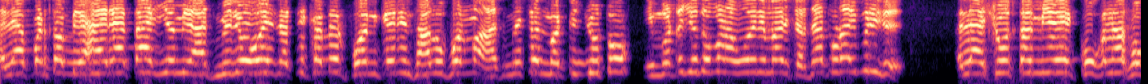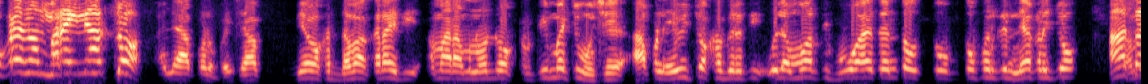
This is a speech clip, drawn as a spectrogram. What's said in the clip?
એટલે પણ તો બેહાર્યા હતા અહીંયા મેં હાથ મિલ્યો હોય નથી ખબર ફોન કરીને ચાલુ ફોનમાં હાથ મેં મટી ગયું તો. એ મટી ગયો તો પણ હું એને મારી ચર્ચા તોડાવી પડી છે. એટલે શું તમે કોકના છોકરાનો મરાઈ નાખશો? એટલે પણ પૈસા બે વખત દવા કરાવી હતી. અમારા ડોક્ટરથી મચ્યું છે. આપણને એવી ચોખબર હતી ઓલા મોરથી ભૂવા આવ્યો તો તોફાન કરી નીકળી ગયો. હા તો.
